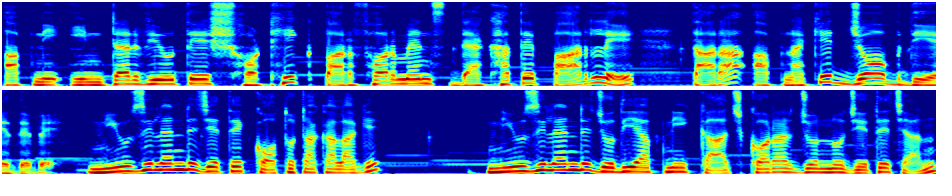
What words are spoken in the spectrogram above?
আপনি ইন্টারভিউতে সঠিক পারফরম্যান্স দেখাতে পারলে তারা আপনাকে জব দিয়ে দেবে। নিউজিল্যান্ডে যেতে কত টাকা লাগে? নিউজিল্যান্ডে যদি আপনি কাজ করার জন্য যেতে চান,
